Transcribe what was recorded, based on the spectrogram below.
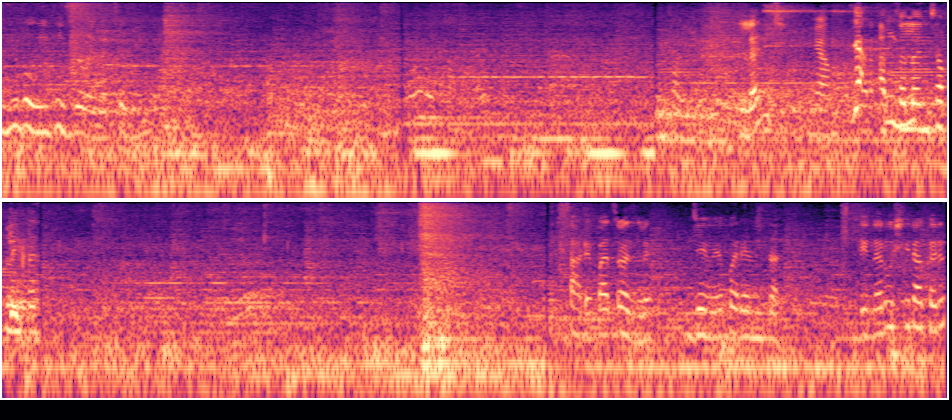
Can you believe he's related lunch या आजचं लंच आपलं इथं साडेपाच वाजले. जेवेपर्यंत. डिनर उशिरा करू.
